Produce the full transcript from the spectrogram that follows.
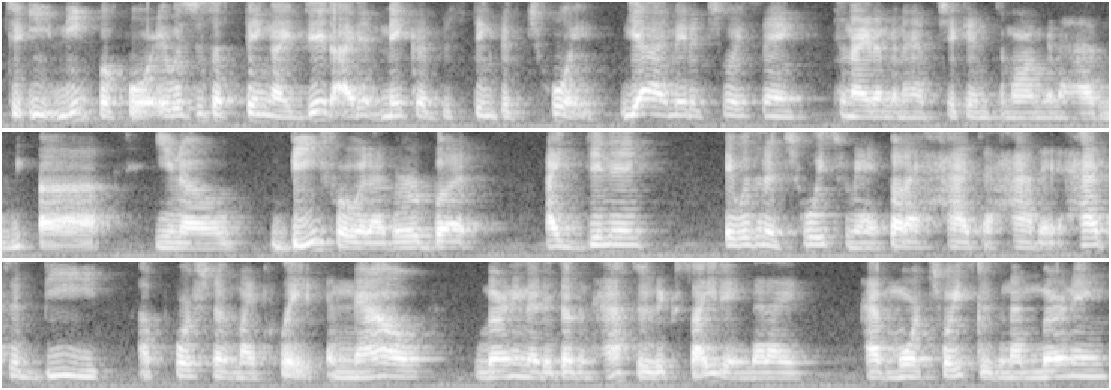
to eat meat before. It was just a thing i did. I didn't make a distinctive choice. Yeah i made a choice saying tonight i'm gonna have chicken tomorrow i'm gonna have uh, you know beef or whatever but i didn't it wasn't a choice for me. I thought i had to have it. It had to be a portion of my plate. And now learning that it doesn't have to is exciting that i have more choices and I'm learning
